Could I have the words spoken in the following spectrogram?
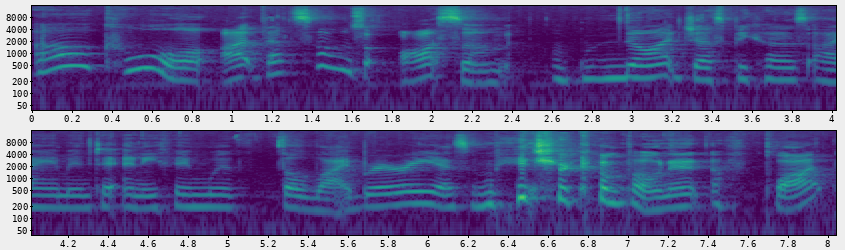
Oh, cool. I, that sounds awesome. Not just because I am into anything with the library as a major component of plot,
